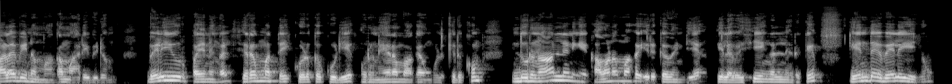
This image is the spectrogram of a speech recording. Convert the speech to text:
பலவீனமாக மாறிவிடும். வெளியூர் பயணங்கள் சிரமத்தை கொடுக்கக்கூடிய ஒரு நேரமாக உங்களுக்கு இருக்கும். இந்த ஒரு நாளில் நீங்கள் கவனமாக இருக்க வேண்டிய சில விஷயங்கள்னு இருக்கு. எந்த வேலையையும்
